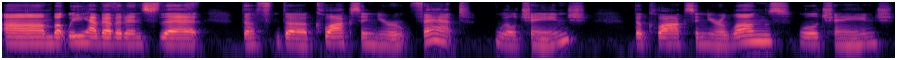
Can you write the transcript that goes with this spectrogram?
um, but we have evidence that the the clocks in your fat will change, the clocks in your lungs will change,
